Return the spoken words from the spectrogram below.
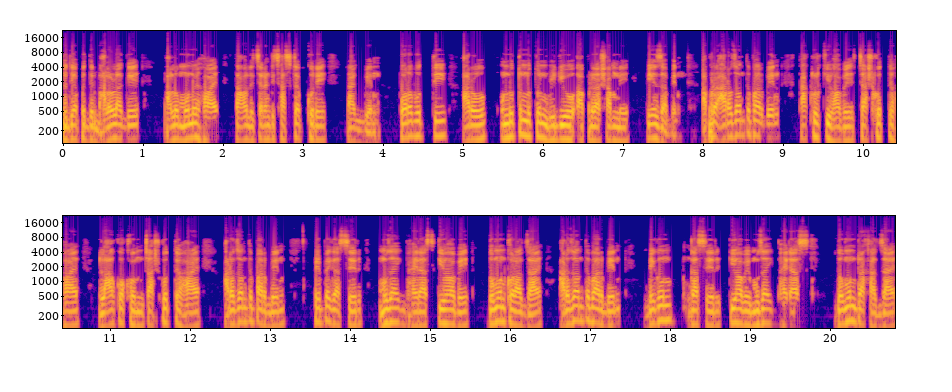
যদি আপনাদের ভালো লাগে, ভালো মনে হয়, তাহলে চ্যানেলটি সাবস্ক্রাইব করে রাখবেন। পরবর্তী আরও নতুন নতুন ভিডিও আপনারা সামনে পেয়ে যাবেন। আপনারা আরও জানতে পারবেন কাঁকরোল কীভাবে চাষ করতে হয়, লাউ কখন চাষ করতে হয় আরও জানতে পারবেন পেঁপে গাছের মোজাইক ভাইরাস কীভাবে দমন করা যায় আরও জানতে পারবেন বেগুন গাছের কীভাবে মোজাইক ভাইরাস দমন রাখা যায়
